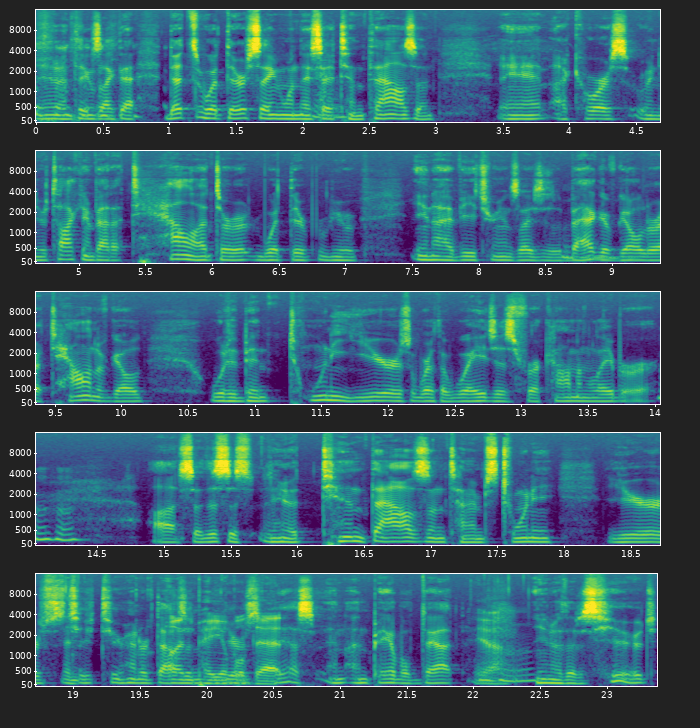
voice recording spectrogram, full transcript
know and things like that. That's what they're saying when they say Yeah. ten thousand. And of course, when you're talking about a talent or what their you know, NIV translates as a bag of gold or a talent of gold, would have been 20 years worth of wages for a common laborer. Mm-hmm. Uh, so this is you know 10,000 times 20 years An to 200,000 unpayable years. debt. Mm-hmm. Yes, an unpayable debt Yeah. Mhm. you know that is huge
